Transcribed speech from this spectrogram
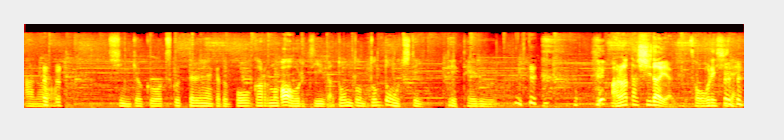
あの、新曲を作ってるんやけど、ボーカルのクオリティがどんどんどんどん落ちていっててる。あなた次第やんけ。そう、俺次第や。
